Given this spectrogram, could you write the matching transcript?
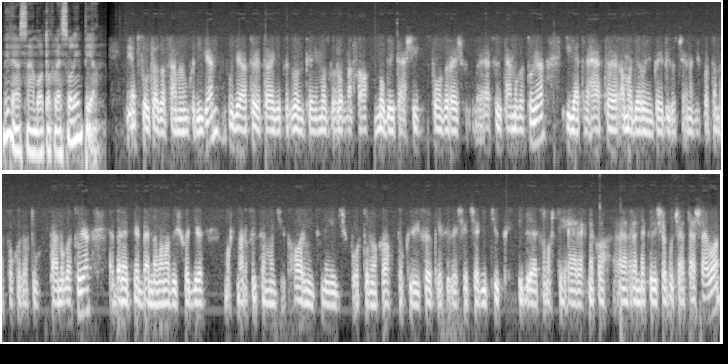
Mivel számoltak lesz olimpia? Mi abszolút azzal számolunk, hogy igen. Ugye a Toyota egyébként az olimpiai mozgalomnak a mobilitási szponzora és fő támogatója, illetve hát a Magyar Olimpiai Bizottságnak is a fokozatú támogatója. Ebben egy benne van az is, hogy most már azt hiszem, hogy 34 sportolónak a tokiói fölkészülését segítjük időelektromos TR-eknek a rendelkezésre bocsátásával,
